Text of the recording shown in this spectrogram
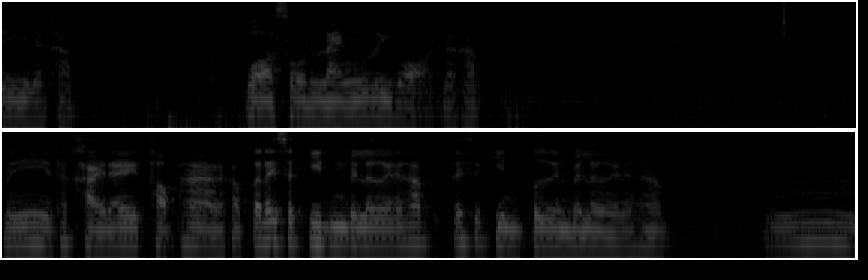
นี่นะครับ Warzone Rank Reward นะครับ นี่ถ้าใครได้ท็อป 5 นะครับ ก็ได้สกินไปเลยนะครับ ได้สกินปืนไปเลยนะครับ อืม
